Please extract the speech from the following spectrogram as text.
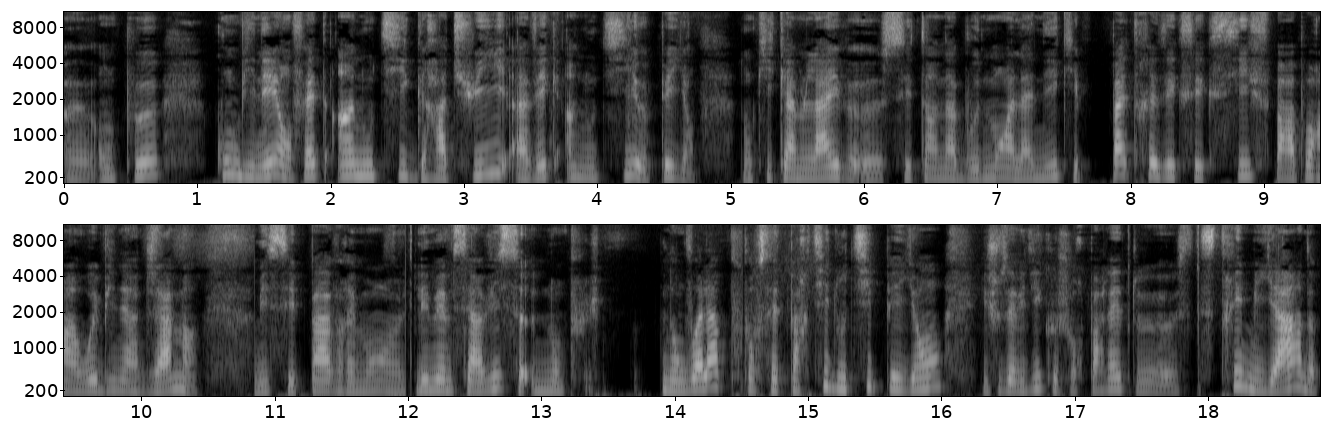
euh, on peut combiner en fait un outil gratuit avec un outil euh, payant. Donc iCam Live, c'est un abonnement à l'année qui est pas très excessif par rapport à un webinaire jam, mais c'est pas vraiment les mêmes services non plus. Donc voilà pour cette partie d'outils payants et je vous avais dit que je vous reparlais de StreamYard.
